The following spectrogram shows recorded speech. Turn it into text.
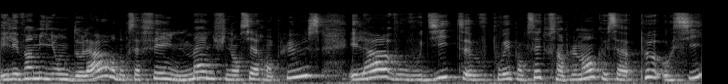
Et les 20 millions de dollars, donc ça fait une manne financière en plus. Et là, vous vous dites, vous pouvez penser tout simplement que ça peut aussi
